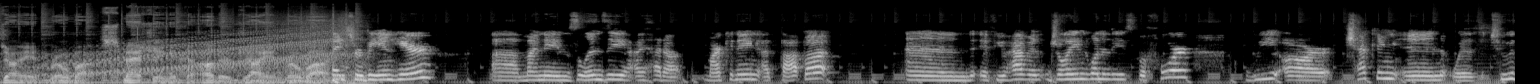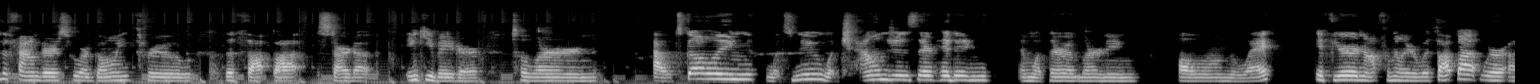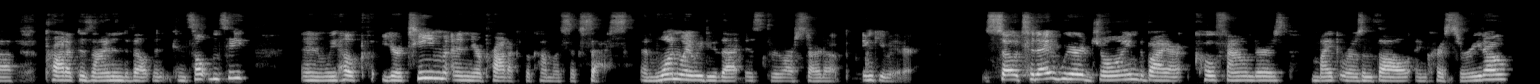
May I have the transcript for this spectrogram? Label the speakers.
Speaker 1: giant robots smashing into other giant robots.
Speaker 2: Thanks for being here. Uh, my name's Lindsey. I head up marketing at Thoughtbot. And if you haven't joined one of these before, we are checking in with two of the founders who are going through the Thoughtbot startup incubator to learn how it's going, what's new, what challenges they're hitting, and what they're learning all along the way. If you're not familiar with Thoughtbot, we're a product design and development consultancy and we help your team and your product become a success. And one way we do that is through our startup incubator. So today we're joined by our co-founders, Mike Rosenthal and Chris Cerrito,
